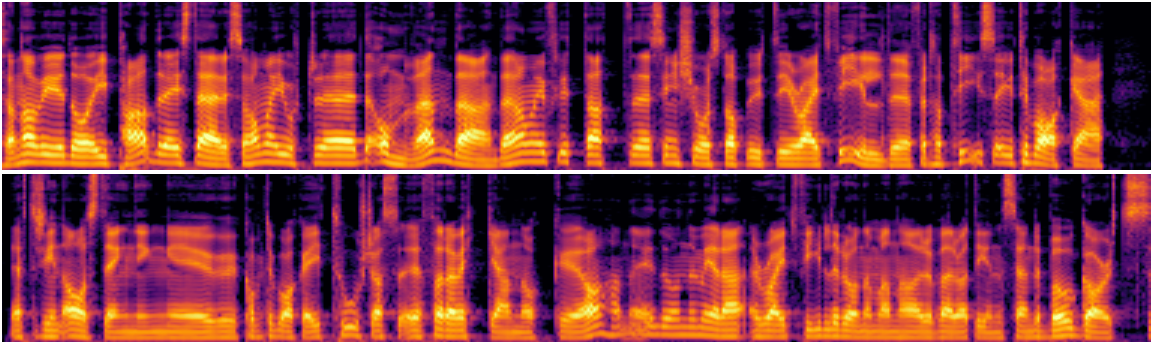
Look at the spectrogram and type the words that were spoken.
Sen har vi ju då i Padres där, så har man gjort det omvända. Där har man ju flyttat sin shortstop ut i right field, för Tatis är ju tillbaka efter sin avstängning, eh, kom tillbaka i torsdags eh, förra veckan och eh, ja, han är ju då numera right fielder då när man har värvat in Sander Bogarts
